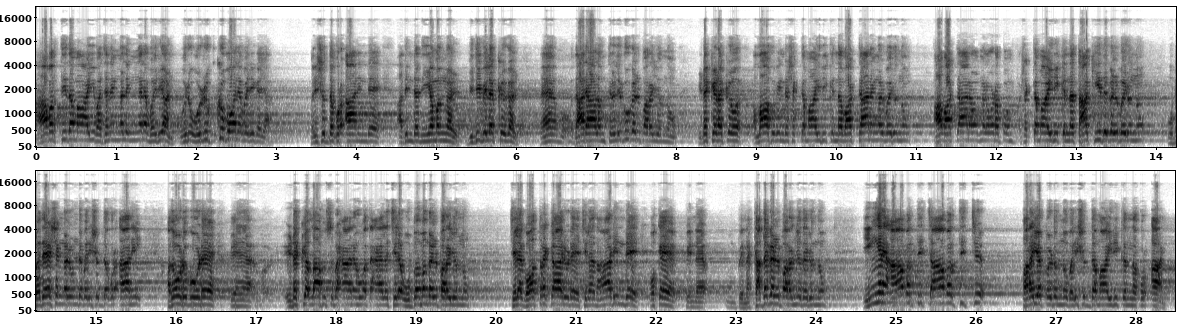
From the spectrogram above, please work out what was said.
ആവർത്തിതമായി വചനങ്ങൾ ഇങ്ങനെ വരികയാണ് ഒരു ഒഴുക്ക് പോലെ വരികയാണ്. പരിശുദ്ധ ഖുർആാനിന്റെ അതിന്റെ നിയമങ്ങൾ വിധിവിലക്കുകൾ ധാരാളം തെളിവുകൾ പറയുന്നു. ഇടയ്ക്കിടയ്ക്ക് അള്ളാഹുവിന്റെ ശക്തമായിരിക്കുന്ന വാഗ്ദാനങ്ങൾ വരുന്നു. ആ വാഗ്ദാനങ്ങളോടൊപ്പം ശക്തമായിരിക്കുന്ന താക്കീതുകൾ വരുന്നു. ഉപദേശങ്ങളുണ്ട് പരിശുദ്ധ ഖുർആാനിൽ. അതോടുകൂടെ ഇടയ്ക്ക് അള്ളാഹു സുബാനുഹ ചില ഉപമകൾ പറയുന്നു. ചില ഗോത്രക്കാരുടെ ചില നാടിന്റെ ഒക്കെ പിന്നെ പിന്നെ കഥകൾ പറഞ്ഞു തരുന്നു. ഇങ്ങനെ ആവർത്തിച്ചാവർത്തിച്ച് പറയപ്പെടുന്നു പരിശുദ്ധമായിരിക്കുന്ന ഖുർആൻ.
